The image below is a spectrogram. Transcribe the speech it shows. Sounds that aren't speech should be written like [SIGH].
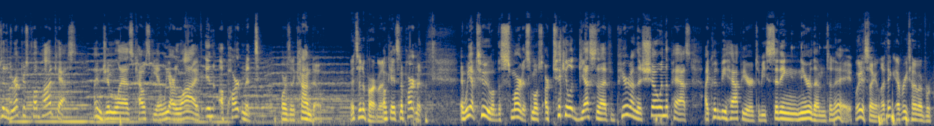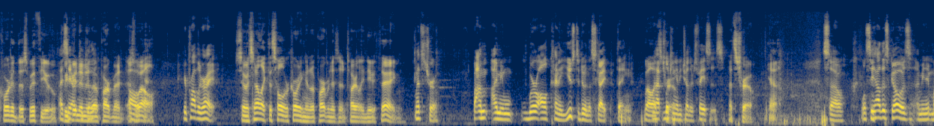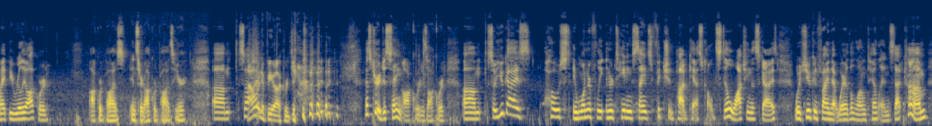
welcome to the Directors Club podcast. I'm Jim Laczkowski, and we are live in apartment, or is it a condo? It's an apartment. Okay, it's an apartment. And we have two of the smartest, most articulate guests that have appeared on this show in the past. I couldn't be happier to be sitting near them today. Wait a second. I think every time I've recorded this with you, I we've been in an apartment as Oh, okay. well. You're probably right. So it's not like this whole recording in an apartment is an entirely new thing. That's true. But I'm, I mean, we're all kind of used to doing the Skype thing. Well, not true. looking at each other's faces. That's true. Yeah. So we'll see how this goes. I mean, it might be really awkward. Awkward pause. Insert awkward pause here. Um, so How I- would it be awkward? [LAUGHS] [LAUGHS] That's true. Just saying awkward is awkward. Um, so you guys host a wonderfully entertaining science fiction podcast called Still Watching the Skies, which you can find at wherelongtailends.com.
